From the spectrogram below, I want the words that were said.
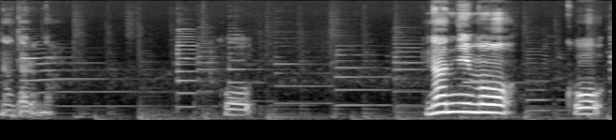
なんだろうな。こう、何にも、こう、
